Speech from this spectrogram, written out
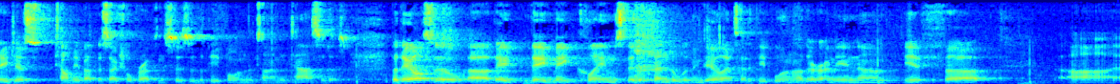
they just tell me about the sexual preferences of the people in the time of Tacitus. But they also uh, they they make claims that offend the living daylights out of people and other. I mean, um, if uh, uh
